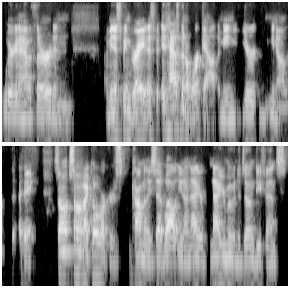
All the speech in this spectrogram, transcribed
we are going to have a third, and I mean, it's been great. It's, it has been a workout. I mean, you're, you know, I think some some of my coworkers commonly said, "Well, you know, now you're now you're moving to zone defense,"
